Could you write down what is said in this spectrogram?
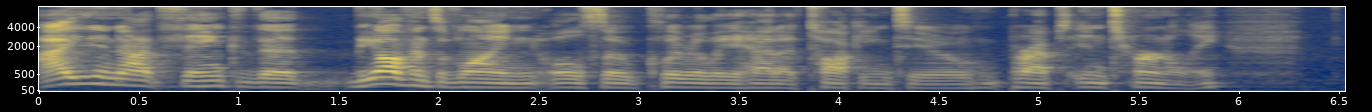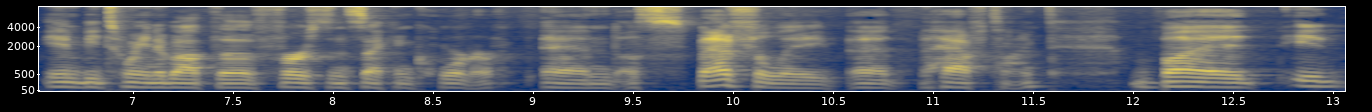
I did not think that the offensive line also clearly had a talking to, perhaps internally, in between about the first and second quarter, and especially at halftime. But it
